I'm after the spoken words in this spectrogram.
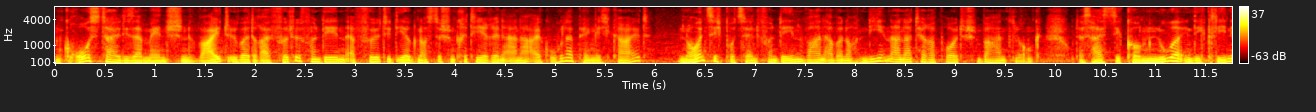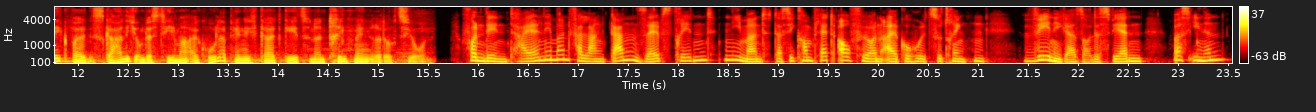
Ein Großteil dieser Menschen, weit über drei Viertel von denen, erfüllt die diagnostischen Kriterien einer Alkoholabhängigkeit. 90 Prozent von denen waren aber noch nie in einer therapeutischen Behandlung. Das heißt, sie kommen nur in die Klinik, weil es gar nicht um das Thema Alkoholabhängigkeit geht, sondern Trinkmengenreduktion. Von den Teilnehmern verlangt dann selbstredend niemand, dass sie komplett aufhören, Alkohol zu trinken. Weniger soll es werden, was ihnen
